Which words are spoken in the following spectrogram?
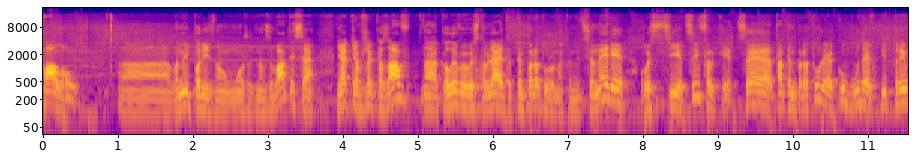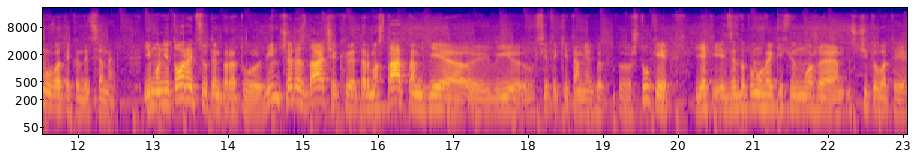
Follow. Вони по-різному можуть називатися. Як я вже казав, коли ви виставляєте температуру на кондиціонері, ось ці циферки це та температура, яку буде підтримувати кондиціонер. І моніторить цю температуру він через датчик, е, термостат там є, е, і всі такі там якби штуки, як, за допомогою яких він може зчитувати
